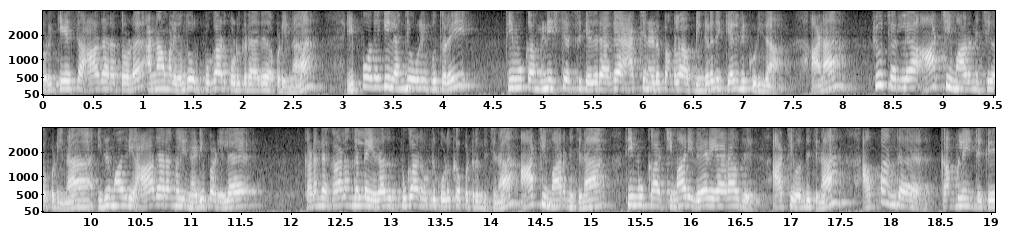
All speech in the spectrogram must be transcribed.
ஒரு கேஸ் ஆதாரத்தோட அண்ணாமலை வந்து ஒரு புகார் கொடுக்குறாரு அப்படின்னா இப்போதைக்கு லஞ்ச ஒழிப்புத்துறை திமுக மினிஸ்டர்ஸுக்கு எதிராக ஆக்ஷன் எடுப்பாங்களா அப்படிங்கிறது கேள்விக்குறி தான் ஆனால் ஃப்யூச்சரில் ஆட்சி மாறுனுச்சு அப்படின்னா இது மாதிரி ஆதாரங்களின் அடிப்படையில் கடந்த காலங்களில் ஏதாவது புகார் வந்து கொடுக்கப்பட்டிருந்துச்சுன்னா ஆட்சி மாறுனுச்சுன்னா திமுக ஆட்சி மாறி வேற யாராவது ஆட்சி வந்துச்சுன்னா அப்போ அந்த கம்ப்ளைண்ட்டுக்கு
